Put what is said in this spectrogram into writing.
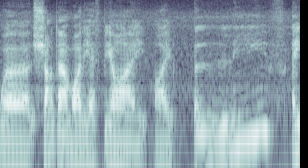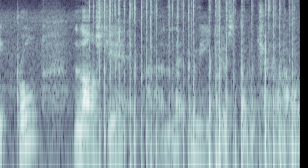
were shut down by the FBI, I believe April last year. Uh, let me just double check on that one.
